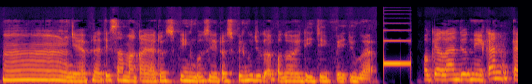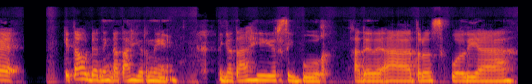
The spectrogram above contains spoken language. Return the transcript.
Hmm, ya berarti sama kayak dosbingku sih. Dosbingku juga pegawai DJP juga. Oke lanjut nih kan kayak kita udah tingkat akhir nih. Tingkat akhir sibuk KTTA terus kuliah.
